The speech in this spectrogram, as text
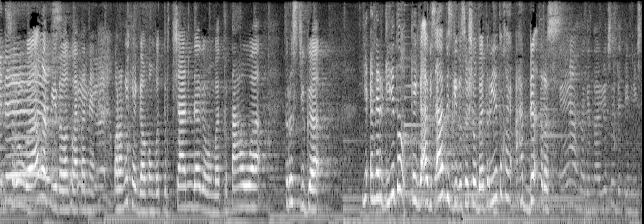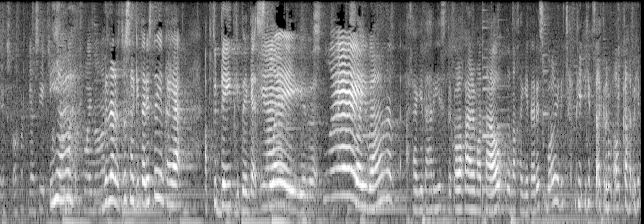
Dedes. seru banget gitu loh kelihatannya. Gila. Orangnya kayak gampang buat bercanda, gampang buat ketawa. Terus juga ya energinya tuh kayak nggak habis-habis gitu social battery-nya tuh kayak ada terus. Kayaknya Sagittarius tuh definisi extrovert gak sih? Social Iya, butterfly banget. bener. Terus Sagittarius tuh yang kayak up to date gitu, yang kayak Iya. slay gitu. Slay. Slay banget Sagittarius tuh. Kalau kalian mau tahu tentang Sagittarius, boleh dicek di Instagram Alkarin.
